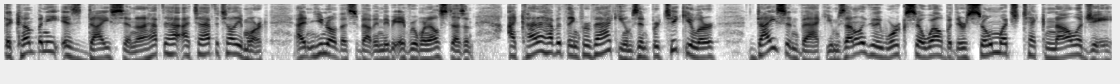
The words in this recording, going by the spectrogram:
The company is Dyson, and I have to ha- I have to tell you, Mark, and you know this about me. Maybe everyone else doesn't. I kind of have a thing for vacuums, in particular Dyson vacuums. Not only do they work so well, but there's so much technology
